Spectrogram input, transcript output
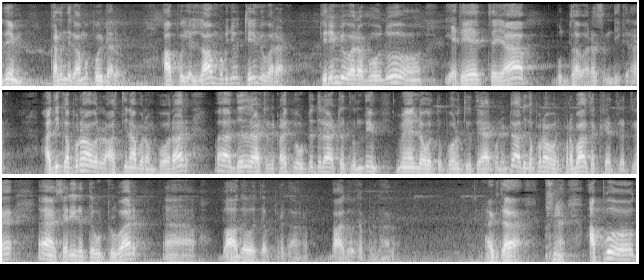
இது கலந்துக்காமல் போயிட்டார் அப்போ எல்லாம் முடிஞ்சதும் திரும்பி வரார். திரும்பி வரபோது எதேச்சையா புத்தவரை சந்திக்கிறார். அதுக்கப்புறம் அவர் அஸ்தினாபுரம் போகிறார் திருதராஷ்டிரத்தை கிளப்பி விட்டு திருராஷ்டிரத்துக்கு வந்து மேல் லோகத்துக்கு போகிறதுக்கு தயார் பண்ணிவிட்டு அதுக்கப்புறம் அவர் பிரபாச கஷேத்திரத்தில் சரீரத்தை விட்டுருவார் பாகவத பிரகாரம் பாகவத பிரகாரம். அடுத்தா அப்போது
